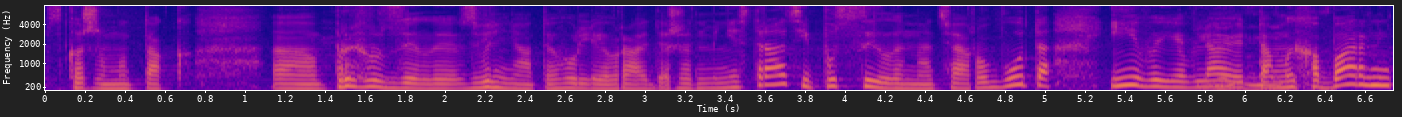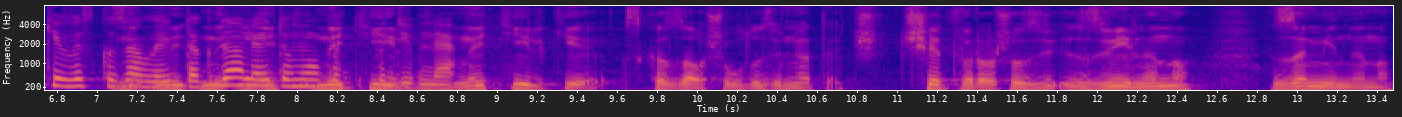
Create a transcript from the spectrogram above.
скажімо так, е, пригрузили звільняти голів райдержадміністрації, посилена ця робота, і виявляють там і хабарників, ви сказали, і так далі, і тому подібне. не тільки сказав, що буду звільняти, четверо, що звільнено, замінено.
